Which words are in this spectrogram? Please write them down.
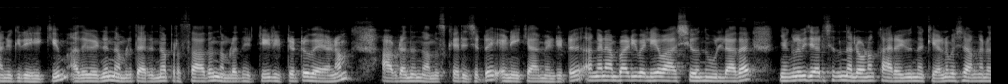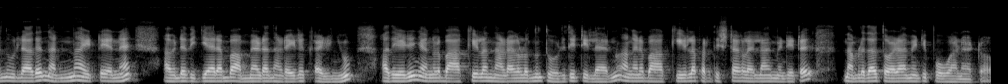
അനുഗ്രഹിക്കും. അത് കഴിഞ്ഞ് നമ്മൾ തരുന്ന പ്രസാദം നമ്മൾ നെറ്റിയിൽ ഇട്ടിട്ട് വേണം അവിടെ നിന്ന് നമസ്കരിച്ചിട്ട് എണീക്കാൻ വേണ്ടിയിട്ട്. അങ്ങനെ അമ്പാടി വലിയ വാശിയൊന്നും ഇല്ലാതെ ഞങ്ങൾ വിചാരിച്ചത് നല്ലോണം കരയും എന്നൊക്കെയാണ്. പക്ഷേ അങ്ങനെയൊന്നും ഇല്ലാതെ നന്നായിട്ട് തന്നെ അവന്റെ വിദ്യാരംഭ അമ്മയുടെ നടയിൽ കഴിഞ്ഞു. അത് കഴിഞ്ഞ് ഞങ്ങൾ ബാക്കിയുള്ള നടകളൊന്നും തൊഴുതിട്ടില്ലായിരുന്നു. അങ്ങനെ ബാക്കിയുള്ള പ്രതിഷ്ഠകളെല്ലാം വേണ്ടിയിട്ട് നമ്മളിതാ തൊഴാൻ വേണ്ടി പോവാണ് കേട്ടോ.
